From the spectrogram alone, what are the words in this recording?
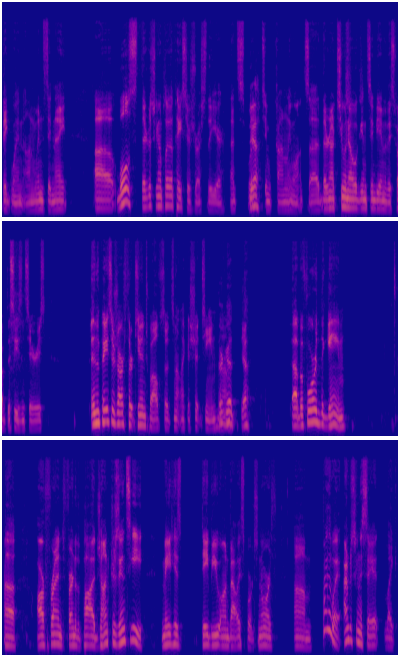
big win on Wednesday night. Uh, Wolves, they're just going to play the Pacers the rest of the year. That's what Yeah. Tim Connolly wants. Uh, they're not 2 0 against Indiana. They swept the season series. And the Pacers are 13 and 12, so it's not like a shit team. They're Um, good. Yeah. uh, before the game, uh, our friend, friend of the pod, Jon Krawczynski, made his debut on Bally Sports North. Um, by the way, I'm just going to say it. Like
